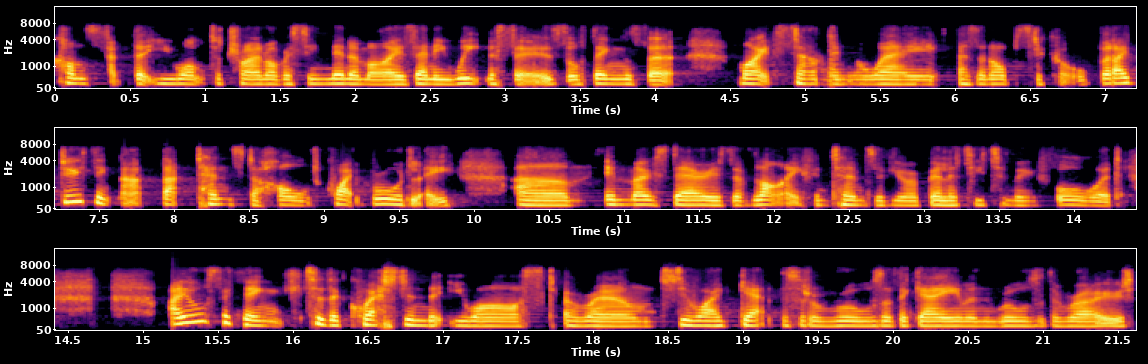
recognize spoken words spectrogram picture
concept that you want to try and obviously minimize any weaknesses or things that might stand in the way as an obstacle. But I do think that that tends to hold quite broadly um, in most areas of life in terms of your ability to move forward. I also think to the question that you asked around do I get the sort of rules of the game and rules of the road?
